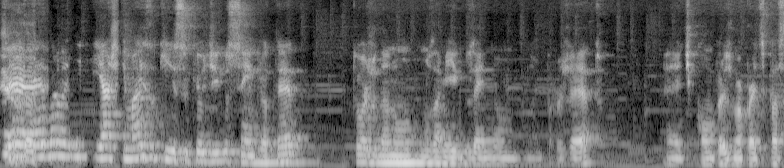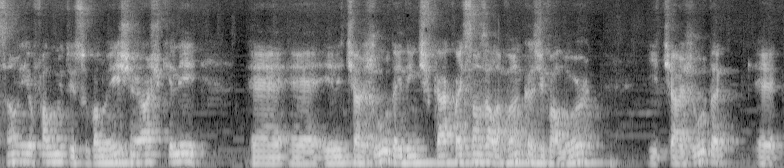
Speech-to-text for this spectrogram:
que... É, não, e, e, acho que mais do que isso, que eu digo sempre, eu até estou ajudando uns amigos aí num, num projeto é, de compra de uma participação, e eu falo muito isso, o valuation, eu acho que ele, é, é, ele te ajuda a identificar quais são as alavancas de valor e te ajuda, é,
